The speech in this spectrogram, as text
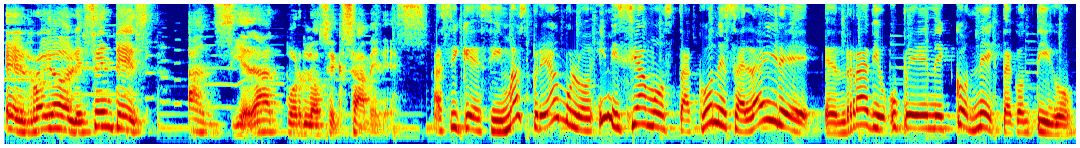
el rollo adolescente es ansiedad por los exámenes. Así que sin más preámbulo, iniciamos Tacones al aire en Radio UPN Conecta contigo.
